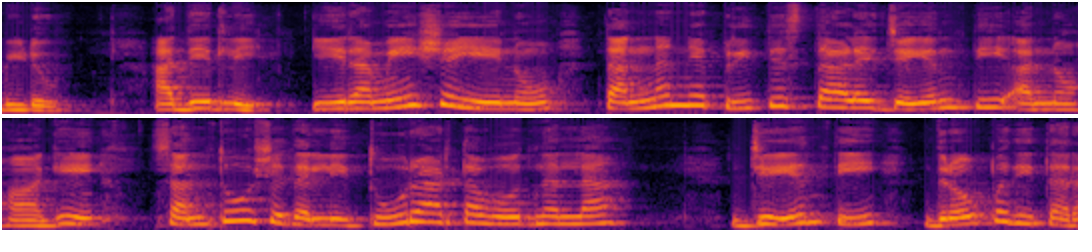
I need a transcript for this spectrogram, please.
ಬಿಡು. ಅದಿರ್ಲಿ, ಈ ರಮೇಶ ಏನೋ ತನ್ನನ್ನೇ ಪ್ರೀತಿಸ್ತಾಳೆ ಜಯಂತಿ ಅನ್ನೋ ಹಾಗೆ ಸಂತೋಷದಲ್ಲಿ ತೂರಾಡ್ತಾ ಹೋದ್ನಲ್ಲ. ಜಯಂತಿ ದ್ರೌಪದಿ ತರ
